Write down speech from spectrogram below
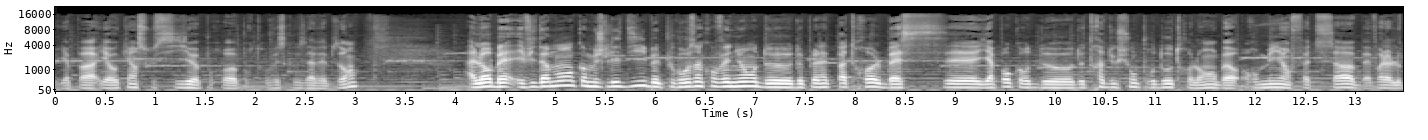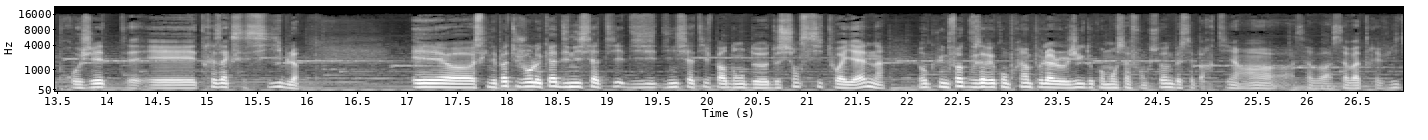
il n'y a pas, y a aucun souci euh, pour, euh, pour trouver ce que vous avez besoin. Alors, ben, évidemment, comme je l'ai dit, ben, le plus gros inconvénient de, de Planète Patrol, ben, c'est il n'y a pas encore de, de traduction pour d'autres langues. Hormis en fait ça, voilà, le projet est très accessible. Et euh, ce qui n'est pas toujours le cas d'initiative d'initiative, pardon, de, de sciences citoyennes. Donc une fois que vous avez compris un peu la logique de comment ça fonctionne, c'est parti. hein. Ça, va, ça va très vite.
